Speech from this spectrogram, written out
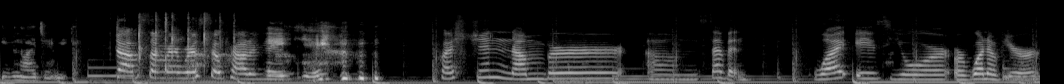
even though I didn't make it. Good job, Summer. We're so proud of you. Thank you. Question number um, seven. What is your or one of your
